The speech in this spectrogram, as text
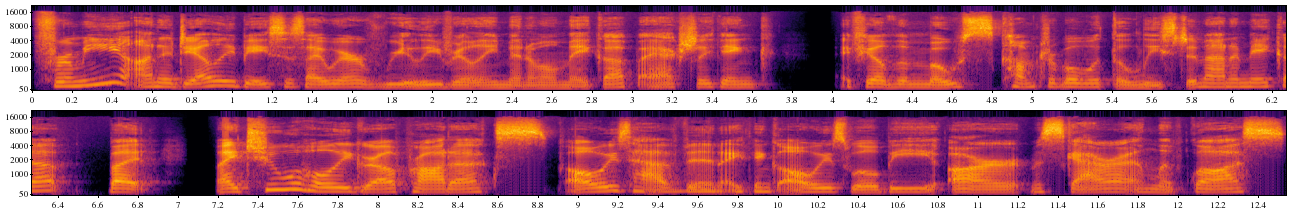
for me, on a daily basis, I wear really, really minimal makeup. I actually think I feel the most comfortable with the least amount of makeup. But my two holy grail products always have been, I think always will be, are mascara and lip gloss.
